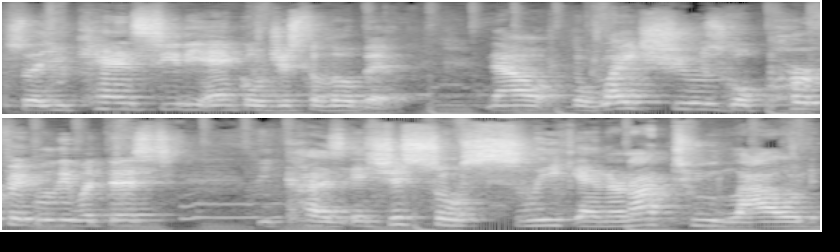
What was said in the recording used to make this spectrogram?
so that you can see the ankle just a little bit. Now, the white shoes go perfectly with this because it's just so sleek and they're not too loud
